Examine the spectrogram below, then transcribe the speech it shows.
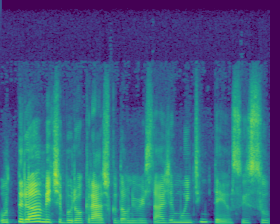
O trâmite burocrático da universidade é muito intenso, isso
